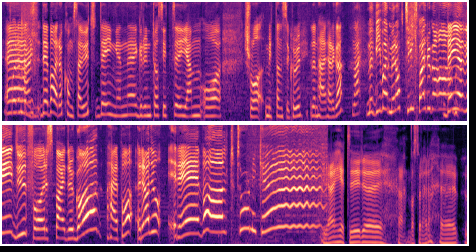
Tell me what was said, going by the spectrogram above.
For en Eh, helg. Det er bare å komme seg ut. Det er ingen eh, grunn til å sitte hjem og se Mitt dansecrew denne helga. Nei, men vi varmer opp til Spider-God! Det gjør vi. Du får Spider-God her på Radio Revolt. Tornike! Jeg heter eh, ja, Hva står det her, da? Eh,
